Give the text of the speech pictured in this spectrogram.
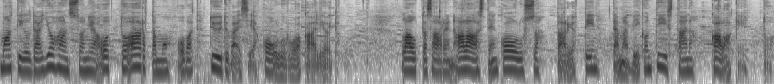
Matilda Johansson ja Otto Artamo ovat tyytyväisiä kouluruokailijoita. Lauttasaaren alaasteen koulussa tarjottiin tämän viikon tiistaina kalakeittoa.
